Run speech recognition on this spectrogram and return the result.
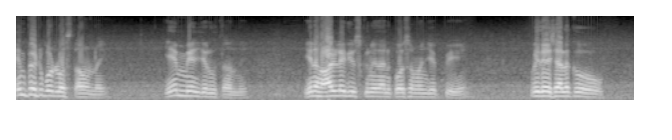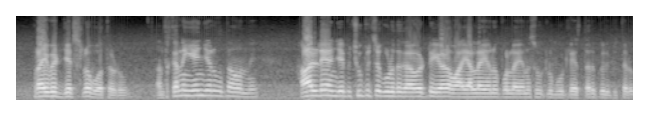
ఏం పెట్టుబడులు వస్తూ ఉన్నాయి? ఏం మేలు జరుగుతుంది? ఈయన హాలిడే తీసుకునే దానికోసం అని చెప్పి విదేశాలకు ప్రైవేట్ జెట్స్లో పోతాడు. అంతకన్నా ఏం జరుగుతూ ఉంది? హాలిడే అని చెప్పి చూపించకూడదు కాబట్టి ఏడో ఎల్లయ్యను పుల్లయ్యను సూట్లు బూట్లు వేస్తారు కురిపిస్తారు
